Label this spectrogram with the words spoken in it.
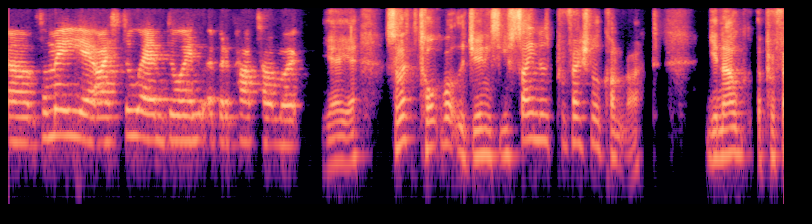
um, for me, yeah, I still am doing a bit of part time work. Yeah, yeah. So let's talk about the journey. So you signed a professional contract. You're now a prof.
